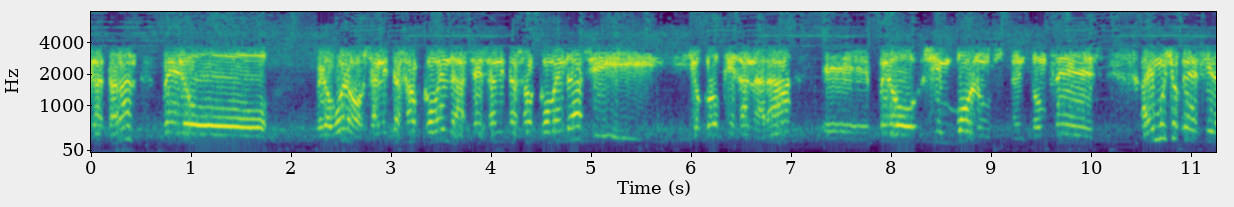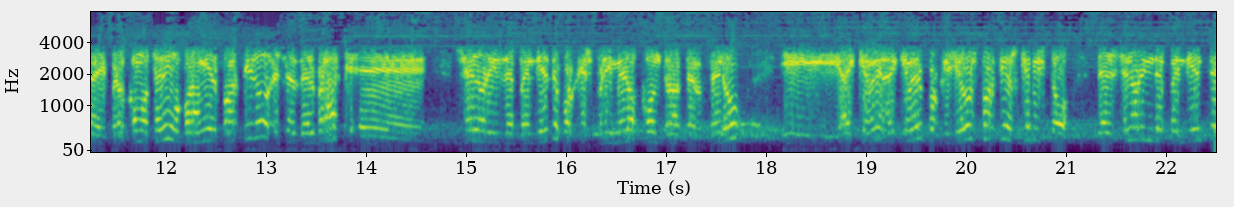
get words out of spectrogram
catalán. Pero pero bueno, Sanitas Alcobendas es Sanitas Alcobendas y yo creo que ganará, eh, pero sin bonus. Entonces, hay mucho que decir ahí. Pero como te digo, para mí el partido es el del BRAC eh, Independiente porque es primero contra tercero y hay que ver, hay que ver porque yo los partidos que he visto del Senor Independiente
